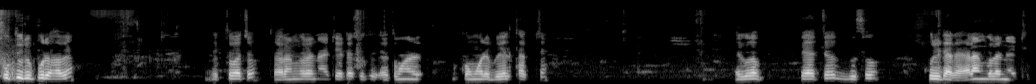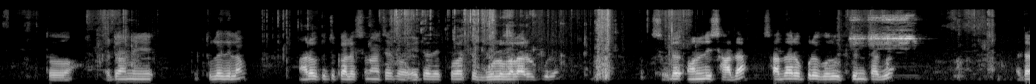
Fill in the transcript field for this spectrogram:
সুতির উপরে হবে। দেখতে পাচ্ছ? গলার নাইটি, এটা শুধু তোমার কোমরে বেল থাকছে। এগুলো পেয়ে যাচ্ছ দুশো কুড়ি টাকা গলার নাইটি। তো এটা আমি তুলে দিলাম। আরও কিছু কালেকশন আছে, তো এটা দেখতে পাচ্ছ গোল গলার উপরে। সেটা অনলি সাদা। সাদার উপরে গরুর প্রিন্ট থাকবে। এটা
